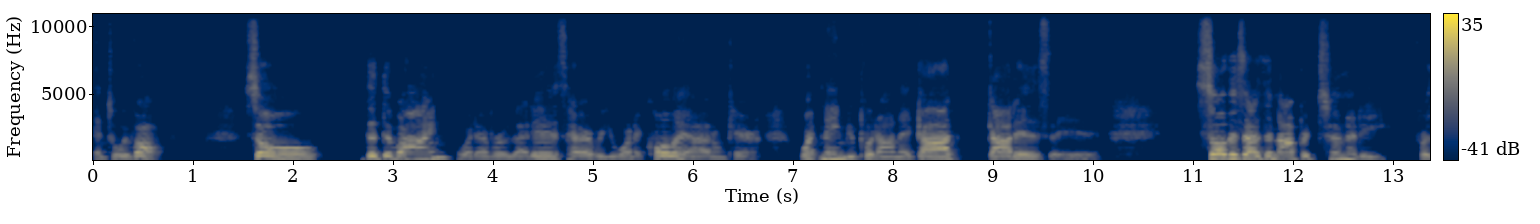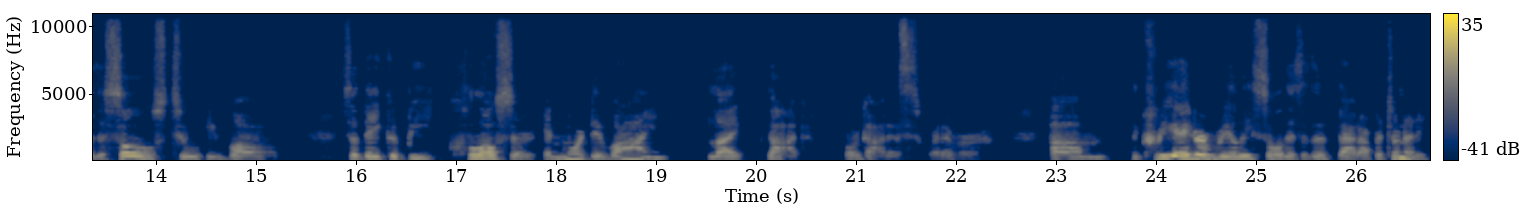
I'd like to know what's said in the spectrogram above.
and to evolve. So the divine, whatever that is, however you want to call it, I don't care what name you put on it, God, goddess, eh, saw this as an opportunity for the souls to evolve so they could be closer and more divine like God or goddess, whatever. Um, the creator really saw this as a, that opportunity.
